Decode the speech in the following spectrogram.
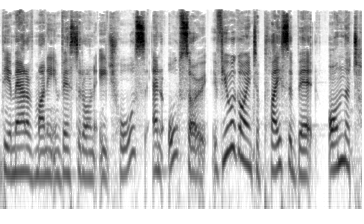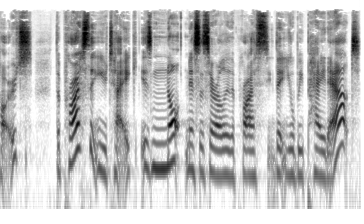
the amount of money invested on each horse. And also, if you are going to place a bet on the tote, the price that you take is not necessarily the price that you'll be paid out.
